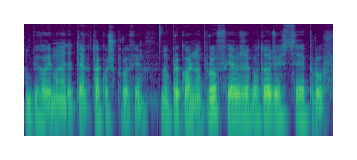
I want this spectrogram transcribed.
Обігові монети так, також пруфі. Ну, прикольно, пруф, я вже повторююсь, це є пруф.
